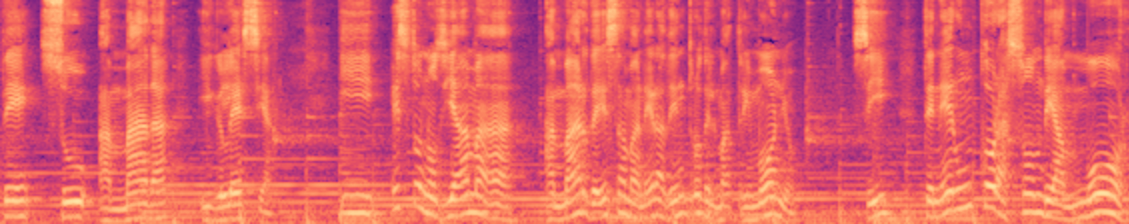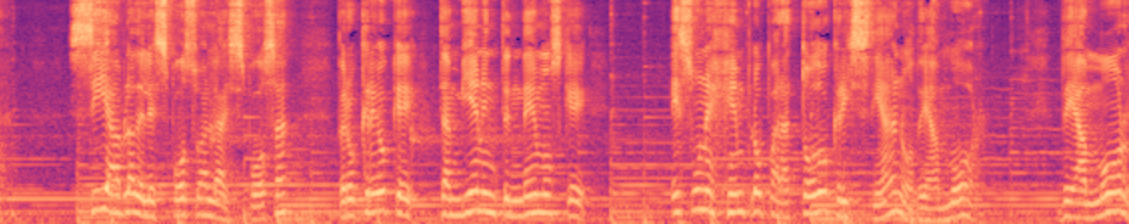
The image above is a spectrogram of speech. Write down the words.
de su amada iglesia. Y esto nos llama a amar de esa manera dentro del matrimonio, ¿sí? Tener un corazón de amor. Sí habla del esposo a la esposa, pero creo que también entendemos que es un ejemplo para todo cristiano de amor, de amor,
